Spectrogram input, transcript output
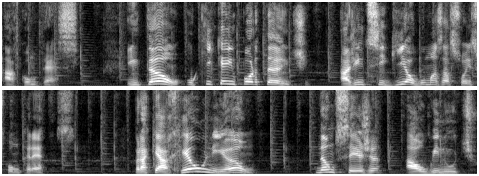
acontece. Então, o que, que é importante? A gente seguir algumas ações concretas para que a reunião não seja algo inútil.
